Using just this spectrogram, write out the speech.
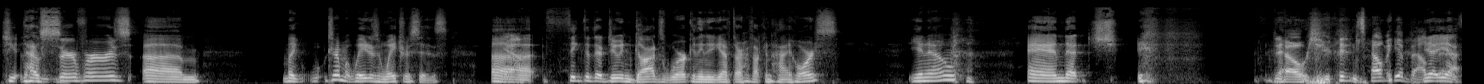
She how servers, um, like we're talking about waiters and waitresses, uh, think that they're doing God's work and then they get off their fucking high horse, you know, and that. She, No, you didn't tell me about yeah, this. yeah.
